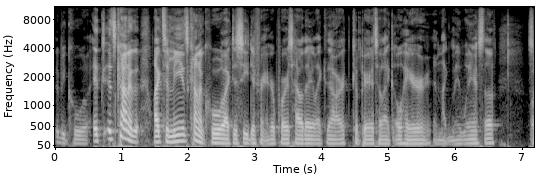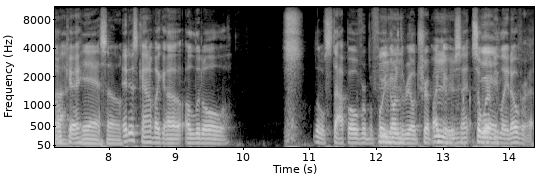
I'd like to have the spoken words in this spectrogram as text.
It'd be cool. It's it's kind of like to me, it's kind of cool like to see different airports how they like they are compared to like O'Hare and like Midway and stuff. So I- Okay. yeah. So It is kind of like a, a little little stopover before you go to the real trip. I get what you're saying. So where have Mm-hmm. Yeah. you laid over at?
